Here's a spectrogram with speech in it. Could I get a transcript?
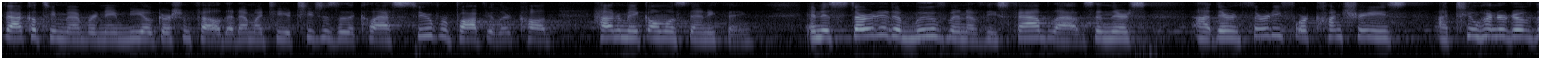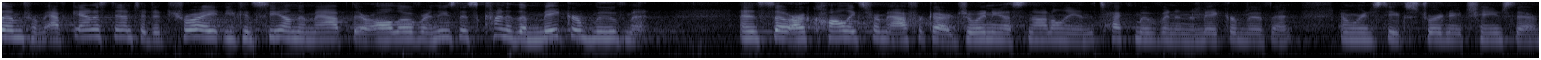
faculty member named Neil Gershenfeld at MIT who teaches a class super popular called How to Make Almost Anything. And it started a movement of these Fab Labs. And there's, uh, they're in 34 countries, uh, 200 of them from Afghanistan to Detroit. You can see on the map, they're all over. And these, this kind of the maker movement. And so our colleagues from Africa are joining us not only in the tech movement and the maker movement, and we're going to see extraordinary change there.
